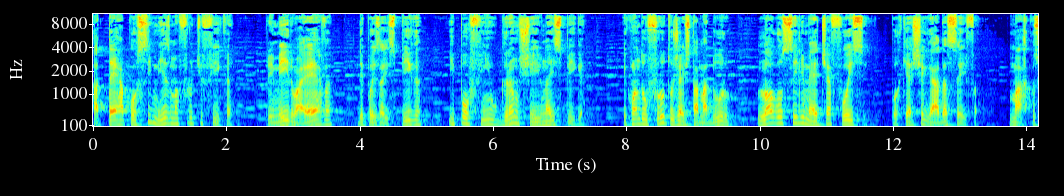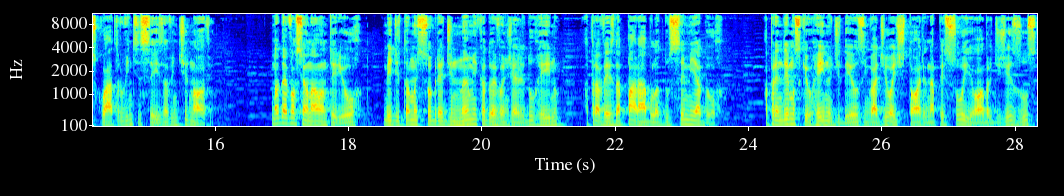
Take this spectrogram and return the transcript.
A terra por si mesma frutifica, primeiro a erva, depois a espiga e por fim o grão cheio na espiga. E quando o fruto já está maduro, logo se lhe mete a foice, porque é chegada a ceifa. Marcos 4, 26 a 29. Na devocional anterior, meditamos sobre a dinâmica do Evangelho do Reino através da parábola do semeador. Aprendemos que o reino de Deus invadiu a história na pessoa e obra de Jesus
